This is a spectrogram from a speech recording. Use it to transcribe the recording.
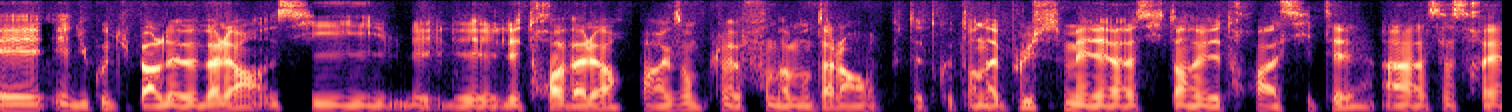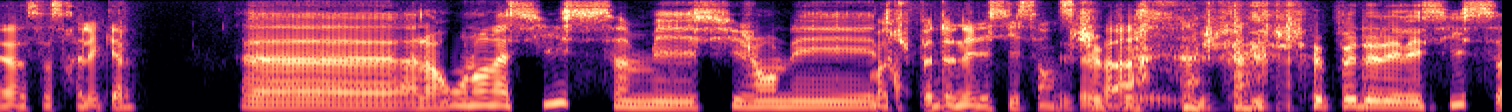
Et, du coup, tu parles de valeurs. Si les, trois valeurs, par exemple, fondamentales, alors peut-être que tu en as plus, mais si tu en avais trois à citer, ça, serait, ça serait lesquelles? Alors, on en a six, mais si j'en ai. tu peux donner les six. Hein, je, peux, je, peux, donner les six.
